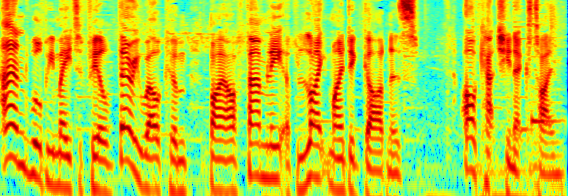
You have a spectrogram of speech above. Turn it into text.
and will be made to feel very welcome by our family of like minded gardeners. I'll catch you next time.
